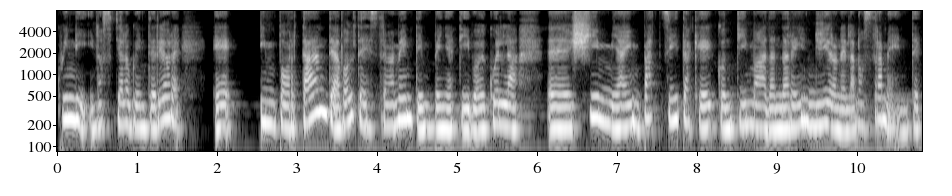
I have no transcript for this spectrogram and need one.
Quindi il nostro dialogo interiore è importante, a volte estremamente impegnativo, è quella eh, scimmia impazzita che continua ad andare in giro nella nostra mente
